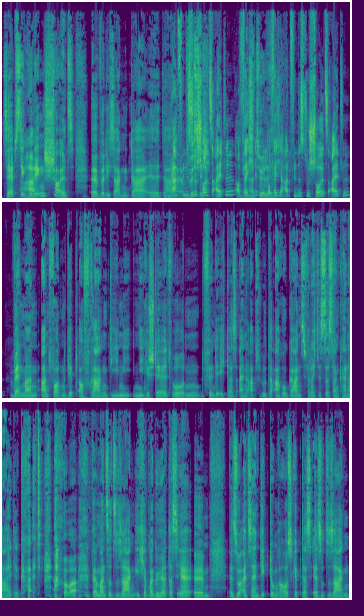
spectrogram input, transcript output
selbst ja. den Kollegen Scholz, äh, würde ich sagen, da, äh, da. Ja, findest du Scholz eitel? Auf, ja, welche, natürlich. auf welche Art findest du Scholz eitel? Wenn man Antworten gibt auf Fragen, die nie, nie gestellt wurden, finde ich das eine absolute Arroganz. Vielleicht ist das dann keine Eitelkeit. Aber wenn man sozusagen, ich habe mal gehört, dass er ähm, so als sein Diktum rausgibt, dass er sozusagen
